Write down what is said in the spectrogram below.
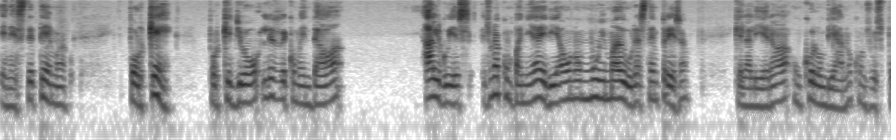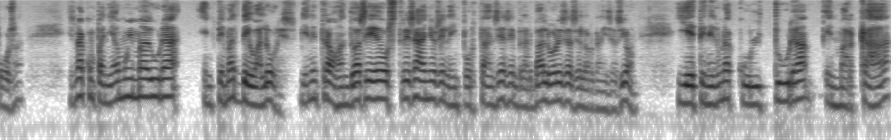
en este tema ¿por qué? porque yo les recomendaba algo y es, es una compañía, diría uno, muy madura esta empresa, que la lidera un colombiano con su esposa. Es una compañía muy madura en temas de valores. Vienen trabajando hace dos, tres años en la importancia de sembrar valores hacia la organización y de tener una cultura enmarcada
